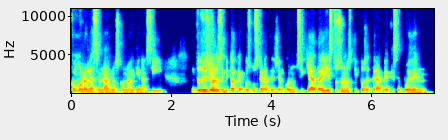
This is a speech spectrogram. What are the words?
como relacionarnos con alguien así. Entonces yo los invito a que pues busquen atención con un psiquiatra y estos son los tipos de terapia que se pueden,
